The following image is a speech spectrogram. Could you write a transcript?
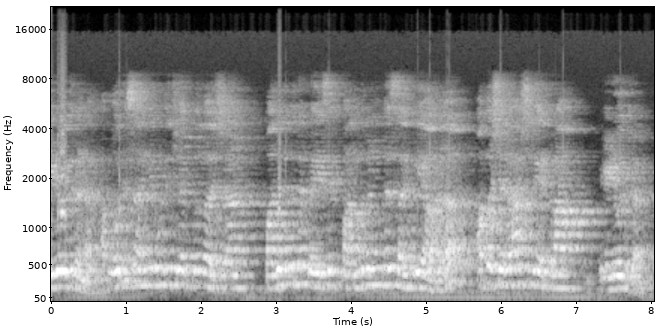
എഴുപത്തിരണ്ടായി. അപ്പൊ ഒരു സംഖ്യ കൂടി ചേർത്തു എന്ന് വെച്ചാൽ പതിനൊന്നിന്റെ പ്ലേസിൽ പന്ത്രണ്ട് സംഖ്യയാണ്. അപ്പൊ ശരാശരി എത്ര? എഴുപത്തിരണ്ട്.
